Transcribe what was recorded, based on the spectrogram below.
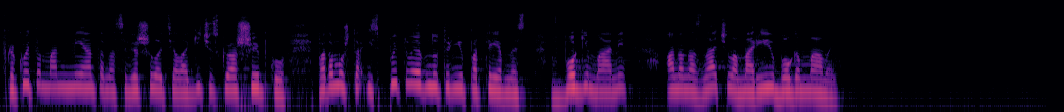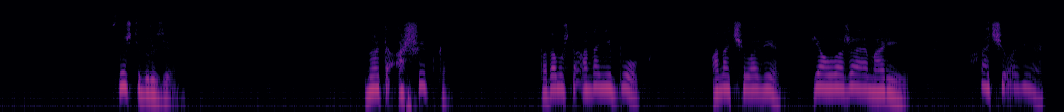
в какой-то момент она совершила теологическую ошибку, потому что, испытывая внутреннюю потребность в Боге маме, она назначила Марию Богом мамой. Слышите, друзья? Но это ошибка, потому что она не Бог, она человек. Я уважаю Марию, она человек.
